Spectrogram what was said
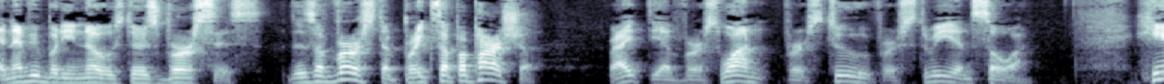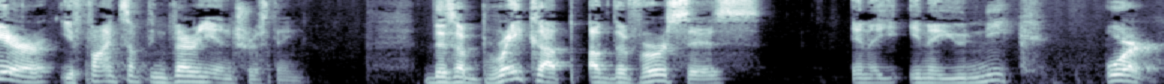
and everybody knows there's verses. There's a verse that breaks up a parsha, right? You have verse 1, verse 2, verse 3, and so on. Here, you find something very interesting. There's a breakup of the verses in a, in a unique order.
